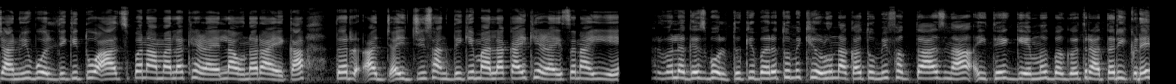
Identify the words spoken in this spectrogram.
जान्हवी बोलते की तू आज पण आम्हाला खेळायला लावणार आहे का? तर आज आजी सांगते की मला काही खेळायचं नाही आहे सर्व लगेच बोलतो की बरं तुम्ही खेळू नका तुम्ही फक्त आज ना इथे गेम बघत राहा. तर इकडे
